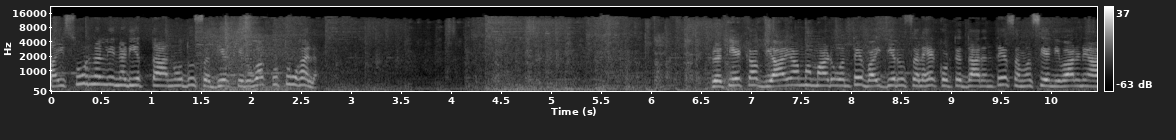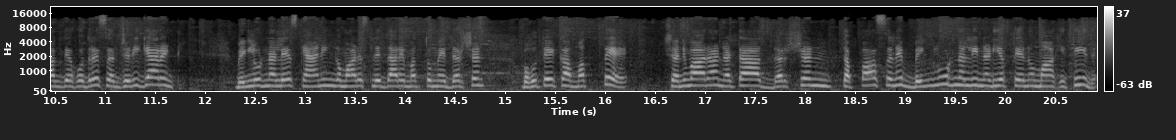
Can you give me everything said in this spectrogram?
ಮೈಸೂರಿನಲ್ಲಿ ನಡೆಯುತ್ತಾ ಅನ್ನೋದು ಸದ್ಯಕ್ಕಿರುವ ಕುತೂಹಲ. ಪ್ರತ್ಯೇಕ ವ್ಯಾಯಾಮ ಮಾಡುವಂತೆ ವೈದ್ಯರು ಸಲಹೆ ಕೊಟ್ಟಿದ್ದಾರಂತೆ. ಸಮಸ್ಯೆ ನಿವಾರಣೆ ಆಗದೆ ಹೋದರೆ ಸರ್ಜರಿ ಗ್ಯಾರಂಟಿ. ಬೆಂಗಳೂರಿನಲ್ಲೇ ಸ್ಕ್ಯಾನಿಂಗ್ ಮಾಡಿಸಲಿದ್ದಾರೆ ಮತ್ತೊಮ್ಮೆ ದರ್ಶನ್. ಬಹುತೇಕ ಮತ್ತೆ ಶನಿವಾರ ನಟ ದರ್ಶನ್ ತಪಾಸಣೆ ಬೆಂಗಳೂರಿನಲ್ಲಿ ನಡೆಯುತ್ತೆ ಅನ್ನೋ ಮಾಹಿತಿ ಇದೆ.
